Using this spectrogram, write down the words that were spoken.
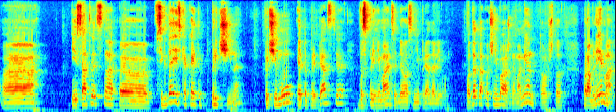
Э, и, соответственно, всегда есть какая-то причина, почему это препятствие воспринимается для вас непреодолимым. Вот это очень важный момент, то что проблема,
